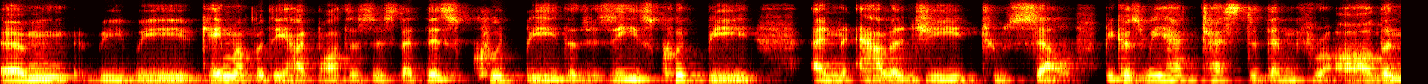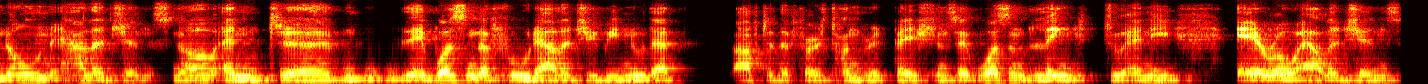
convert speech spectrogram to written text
Um, we we came up with the hypothesis that this could be the disease could be an allergy to self because we had tested them for all the known allergens, no, and uh, it wasn't a food allergy. We knew that after the first 100 patients. It wasn't linked to any aeroallergens.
